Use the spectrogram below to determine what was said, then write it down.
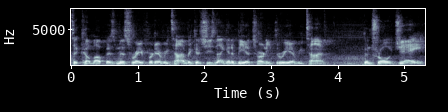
to come up as Miss Rayford every time because she's not going to be attorney three every time. Control J.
